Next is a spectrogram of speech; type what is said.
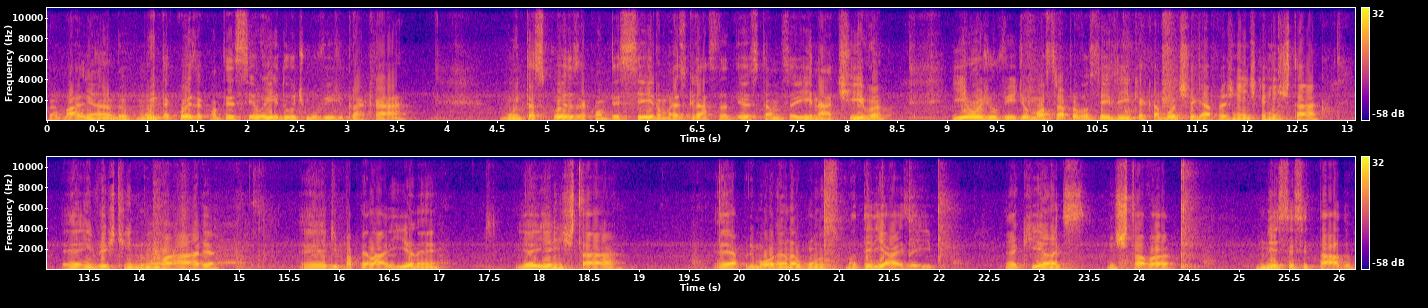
trabalhando. Muita coisa aconteceu aí do último vídeo pra cá. Muitas coisas aconteceram, mas graças a Deus estamos aí na ativa. E hoje o vídeo eu vou mostrar para vocês aí que acabou de chegar pra gente, que a gente está é, investindo numa área é, de papelaria, né? E aí a gente está é, aprimorando alguns materiais aí, né, que antes a gente estava necessitado.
